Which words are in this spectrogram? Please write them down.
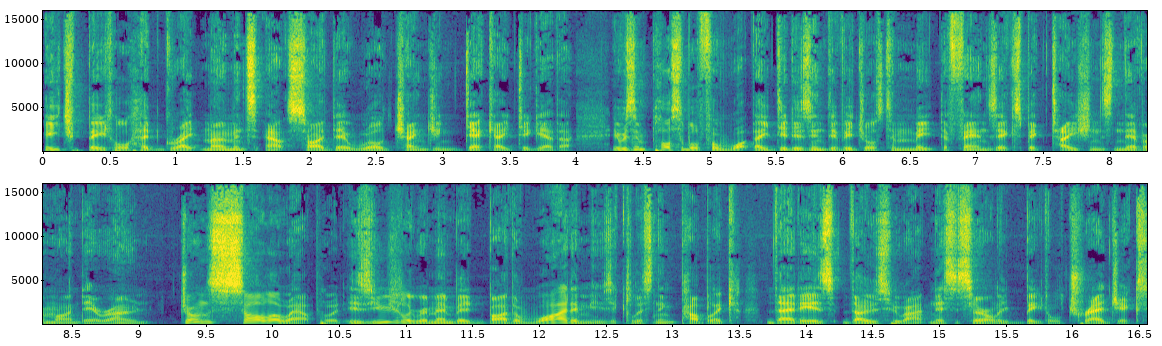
Each Beatle had great moments outside their world changing decade together. It was impossible for what they did as individuals to meet the fans' expectations, never mind their own. John's solo output is usually remembered by the wider music listening public, that is, those who aren't necessarily Beatle tragics,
